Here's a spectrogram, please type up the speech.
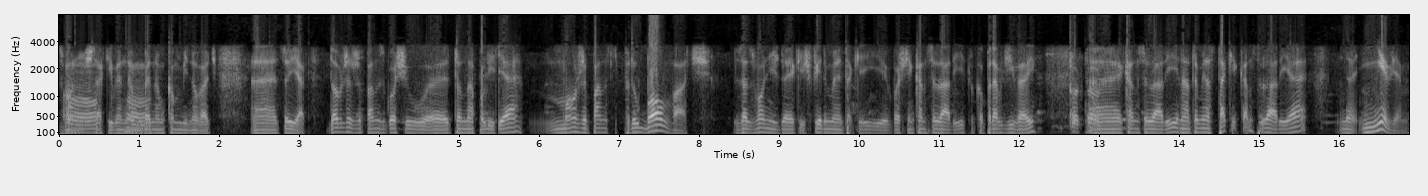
dzwonić, O, tak, i będą, o. będą kombinować e, co i jak. Dobrze, że pan zgłosił e, to na policję. Może pan spróbować zadzwonić do jakiejś firmy, takiej właśnie kancelarii, tylko prawdziwej, Tak, tak. e, kancelarii. Natomiast takie kancelarie e, nie wiem,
